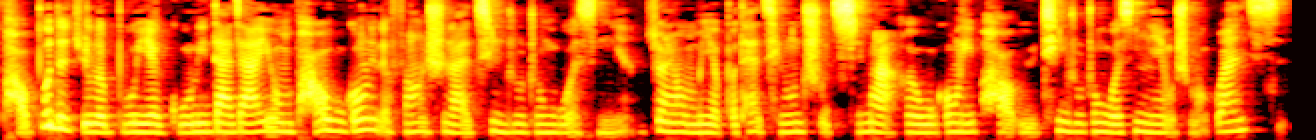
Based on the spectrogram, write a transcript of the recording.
跑步的俱乐部也鼓励大家用跑五公里的方式来庆祝中国新年。虽然我们也不太清楚骑马和五公里跑与庆祝中国新年有什么关系。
